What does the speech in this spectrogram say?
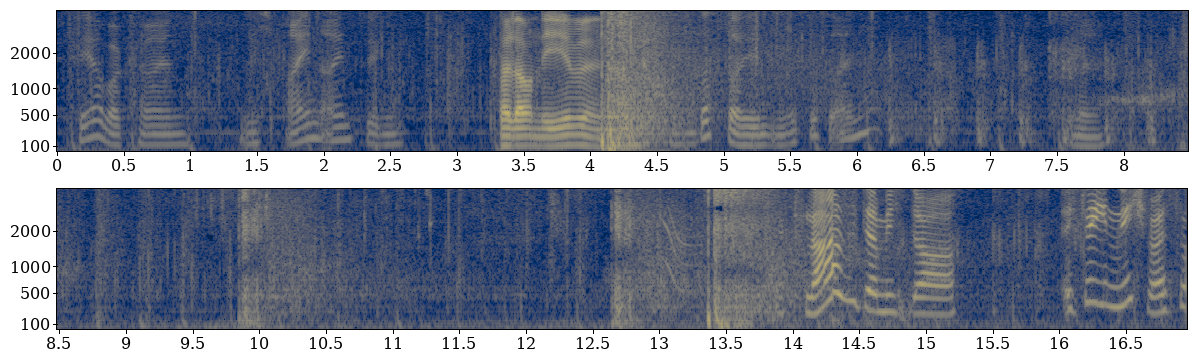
Ich sehe aber keinen. Nicht einen einzigen. Halt auch Nebel, ne? Was ist denn das da hinten? Ist das einer? Nee. Ja klar sieht er mich da. Ich sehe ihn nicht, weißt du?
